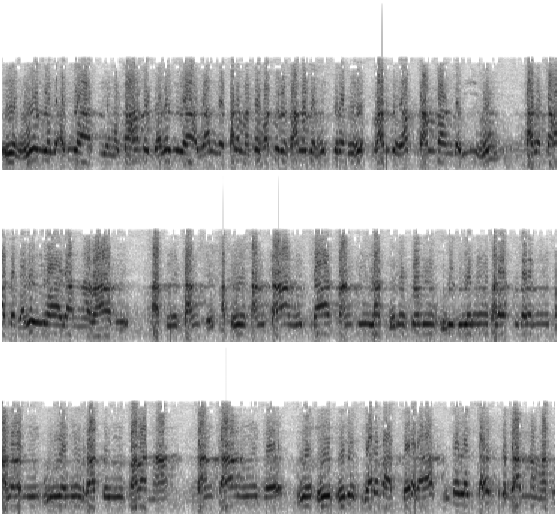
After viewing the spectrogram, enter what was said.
ඒ නූල් වල අදිලා තියෙන කාට ගලවිලා යන්න තරමට වතුර සමග මිශ්‍ර දෙයක් වර්ගයක් සම්බන්ධ වීම අර කාට ගලවිලා යන්න රාගේ. අපේ සංසේ අපේ සංකානිච්ඡා සංකීලක් දෙලෙස්වලින් ඉදිරියනේ කලස්තු කරන්නේ පළවන්නේ උයනේ රත්නේ පවන්න සංකාණයක මේ ඒ පොදෙස් යරපත් කරලා කුසල චෛත්‍ය ධර්ම මතු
